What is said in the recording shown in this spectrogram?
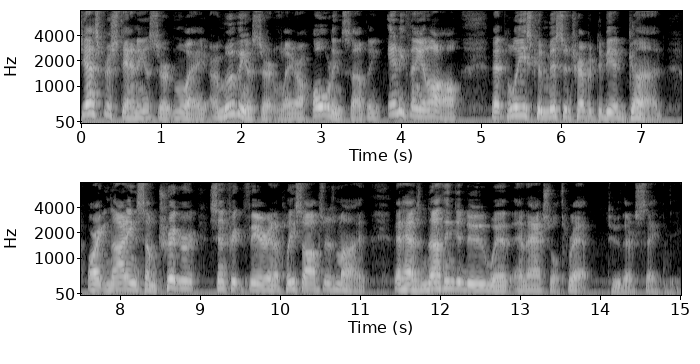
just for standing a certain way, or moving a certain way, or holding something, anything at all, that police could misinterpret to be a gun, or igniting some trigger centric fear in a police officer's mind that has nothing to do with an actual threat to their safety.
